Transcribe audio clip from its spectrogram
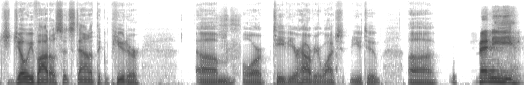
Joey Votto sits down at the computer, um, or TV or however you watch YouTube. Uh, many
